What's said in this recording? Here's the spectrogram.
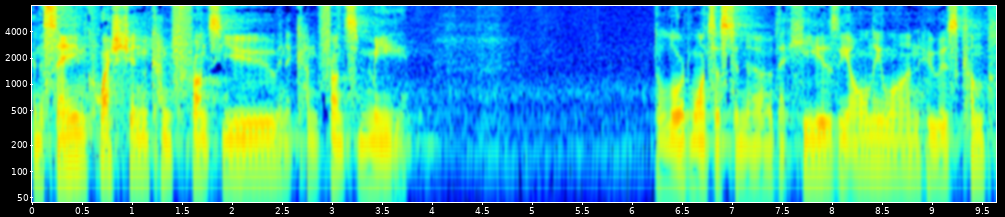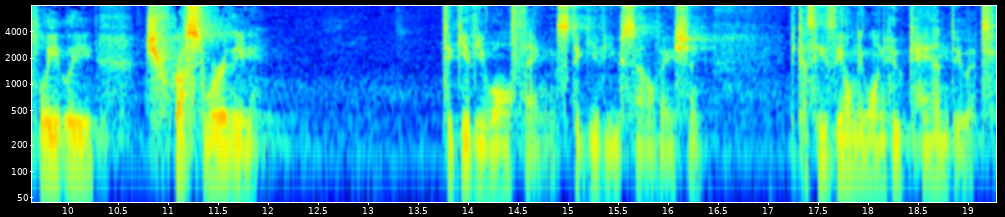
And the same question confronts you and it confronts me. The Lord wants us to know that He is the only one who is completely trustworthy to give you all things, to give you salvation, because He's the only one who can do it.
